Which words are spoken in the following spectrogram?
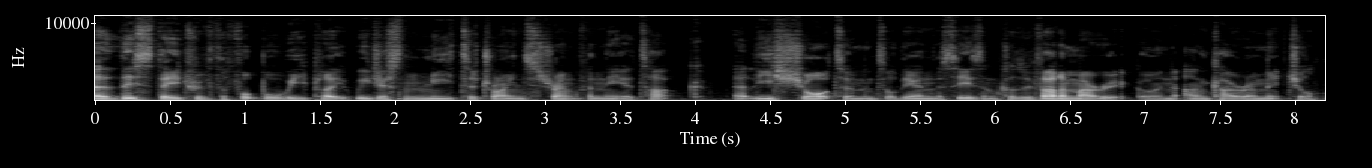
at this stage with the football we play, we just need to try and strengthen the attack at least short term until the end of the season because we've had a Marriott going and Kairo Mitchell.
